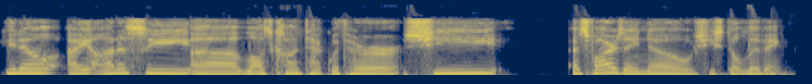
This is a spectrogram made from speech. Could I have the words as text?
You know i honestly uh, lost contact with her. She as far as i know she's still living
